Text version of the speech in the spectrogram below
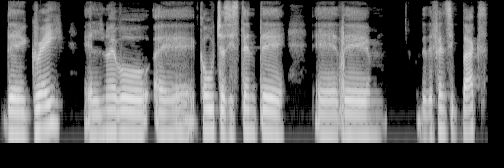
de Gray, el nuevo eh, coach asistente eh, de, de, defensive backs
